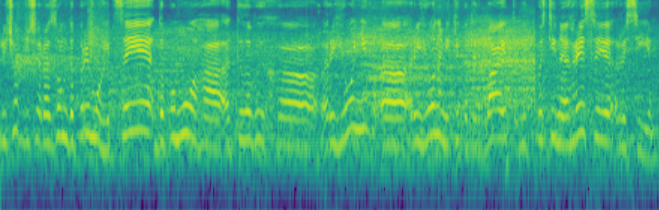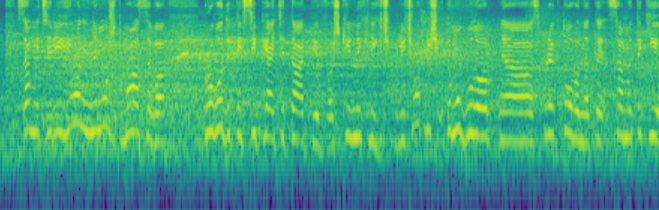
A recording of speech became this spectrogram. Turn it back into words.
пліч-опліч разом до перемоги. Це допомога тилових е, регіонів е, регіонам, які потерпають від постійної агресії Росії. Саме ці регіони не можуть масово проводити всі п'ять етапів шкільних ліг пліч-опліч, тому було спроєктовано саме такі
